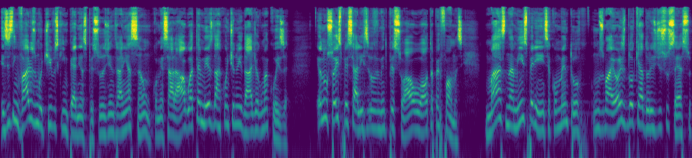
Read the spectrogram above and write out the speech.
Existem vários motivos que impedem as pessoas de entrar em ação, começar algo até mesmo dar continuidade a alguma coisa. Eu não sou especialista em desenvolvimento pessoal ou alta performance, mas, na minha experiência como mentor, um dos maiores bloqueadores de sucesso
